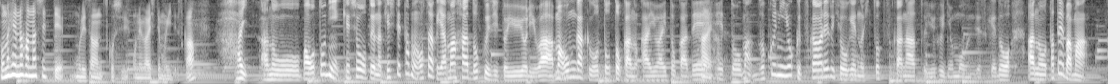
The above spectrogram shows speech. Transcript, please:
その辺の話って森さん少しお願いしてもいいですか？はい。あのまあ、音に化粧というのは決して多分おそらくヤマハ独自というよりは、まあ、音楽音とかの界隈とかで、はいはい、えっとまあ、俗によく使われる表現の一つかなというふうに思うんですけどあの例えば、まあ、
